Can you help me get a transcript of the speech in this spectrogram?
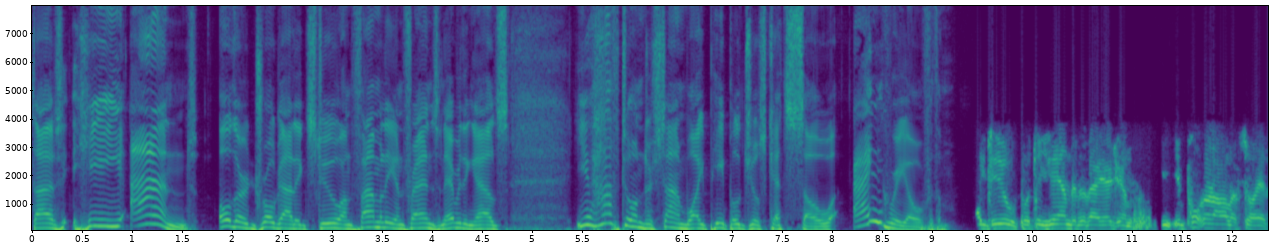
that he and other drug addicts do on family and friends and everything else, you have to understand why people just get so angry over them. I do, but at the end of the day, Jim, you're putting it all aside.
